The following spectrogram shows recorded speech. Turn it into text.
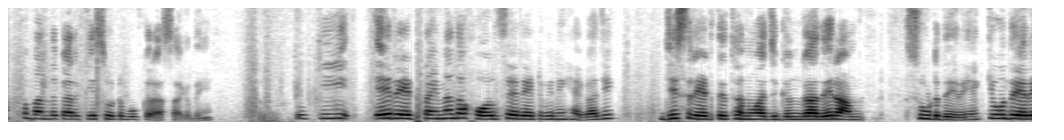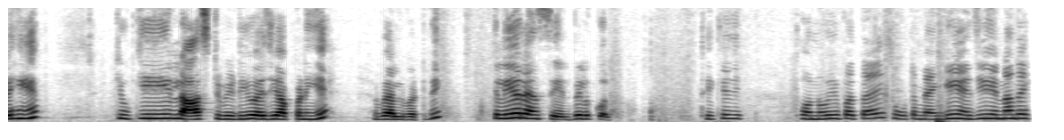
ਅੱਖ ਬੰਦ ਕਰਕੇ ਸੂਟ ਬੁੱਕ ਕਰਾ ਸਕਦੇ ਹੋ। ਕਿਉਂਕਿ ਇਹ ਰੇਟ ਤਾਂ ਇਹਨਾਂ ਦਾ ਹੋਲਸੇਲ ਰੇਟ ਵੀ ਨਹੀਂ ਹੈਗਾ ਜੀ। ਜਿਸ ਰੇਟ ਤੇ ਤੁਹਾਨੂੰ ਅੱਜ ਗੰਗਾ ਦੇ ਰਾਮ ਸੂਟ ਦੇ ਰਹੇ ਹਾਂ। ਕਿਉਂ ਦੇ ਰਹੇ ਹਾਂ? ਕਿਉਂਕਿ ਲਾਸਟ ਵੀਡੀਓ ਹੈ ਜੀ ਆਪਣੀ ਇਹ ਵੈਲਵਟ ਦੀ। ਕਲੀਅਰੈਂਸ ਸੇਲ ਬਿਲਕੁਲ। ਠੀਕ ਹੈ ਜੀ। ਤੁਹਾਨੂੰ ਵੀ ਪਤਾ ਹੈ, ਸੂਟ ਮਹਿੰਗੇ ਹੈ ਜੀ, ਇਹਨਾਂ ਦੇ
